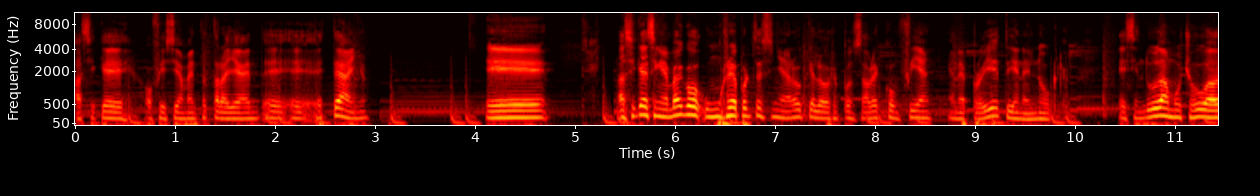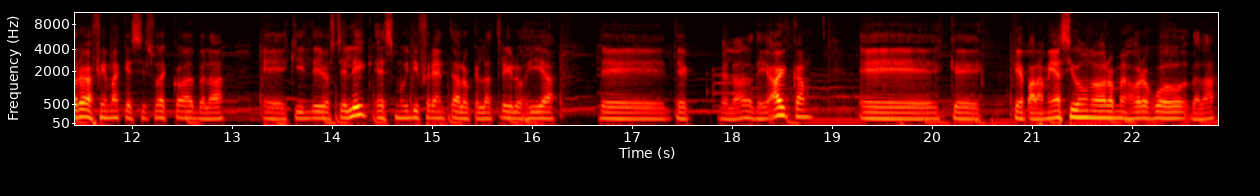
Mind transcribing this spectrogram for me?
así que oficialmente estará ya este año. Así que, sin embargo, un reporte señaló que los responsables confían en el proyecto y en el núcleo. sin duda, muchos jugadores afirman que si su Squad ¿verdad? eh, Kill the Justice League es muy diferente a lo que es la trilogía de, de, Arkham, eh, que, para mí ha sido uno de los mejores juegos ¿verdad?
